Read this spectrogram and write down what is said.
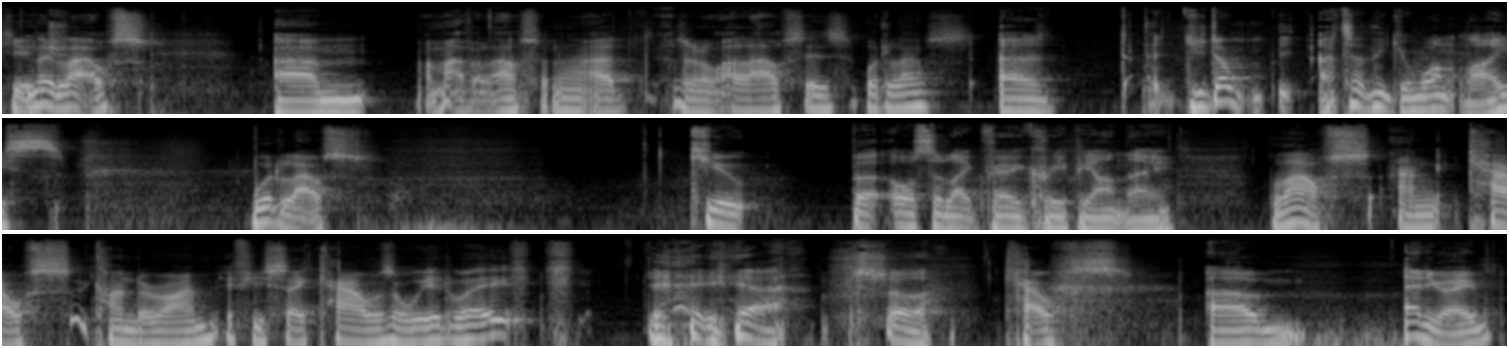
huge. No louse. Um, I might have a louse. I don't know, I, I don't know what a louse is. Wood louse. uh, you don't. I don't think you want lice. Wood louse. Cute, but also like very creepy, aren't they? Louse and couse kind of rhyme. If you say cow is a weird way. yeah, Yeah. sure. Cows. Um, anyway,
